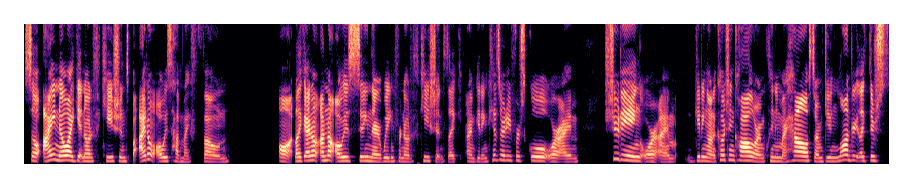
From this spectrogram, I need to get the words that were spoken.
So I know I get notifications, but I don't always have my phone on. Like I don't I'm not always sitting there waiting for notifications. Like I'm getting kids ready for school or I'm shooting or I'm getting on a coaching call or I'm cleaning my house or I'm doing laundry. Like there's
